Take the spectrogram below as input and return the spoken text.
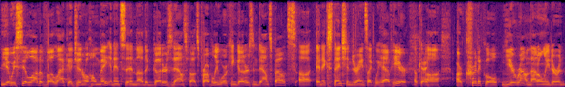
Yeah, we see a lot of uh, lack of general home maintenance and uh, the gutters, downspouts, properly working gutters and downspouts, uh, and extension drains like we have here okay. Uh, are critical year round, not only during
